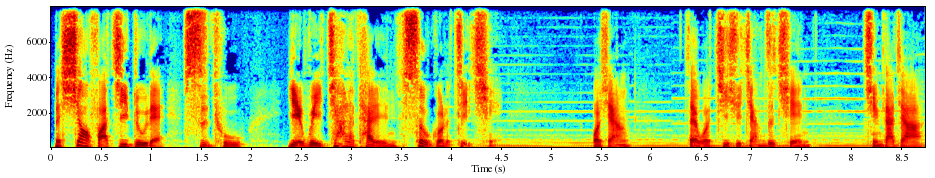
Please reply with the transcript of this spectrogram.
那效法基督的使徒，也为加勒泰人受过了这一切。”我想，在我继续讲之前，请大家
